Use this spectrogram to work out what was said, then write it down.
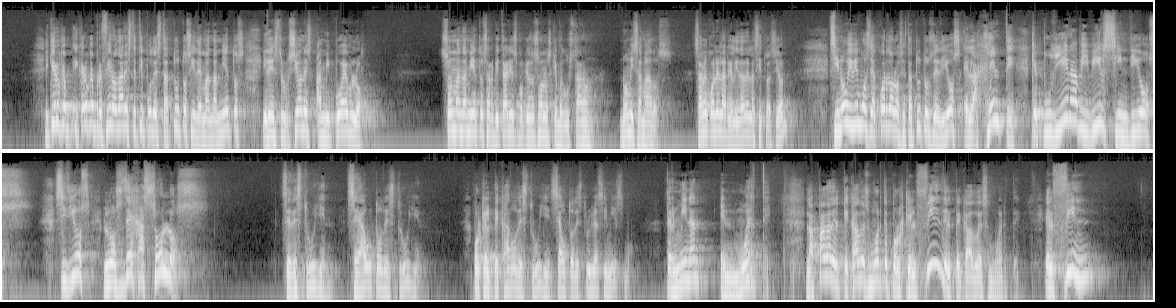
Y, quiero que, y creo que prefiero dar este tipo de estatutos y de mandamientos y de instrucciones a mi pueblo. Son mandamientos arbitrarios porque esos son los que me gustaron, no mis amados. ¿Saben cuál es la realidad de la situación? Si no vivimos de acuerdo a los estatutos de Dios, la gente que pudiera vivir sin Dios, si Dios los deja solos, se destruyen, se autodestruyen. Porque el pecado destruye, se autodestruye a sí mismo. Terminan en muerte. La paga del pecado es muerte porque el fin del pecado es muerte. El fin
